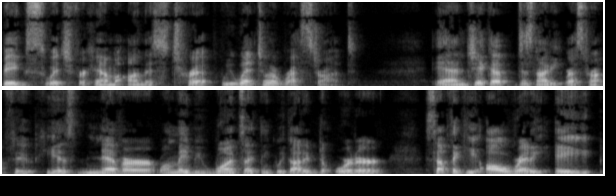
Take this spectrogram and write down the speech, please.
big switch for him on this trip, we went to a restaurant. And Jacob does not eat restaurant food. He has never, well, maybe once I think we got him to order something he already ate.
